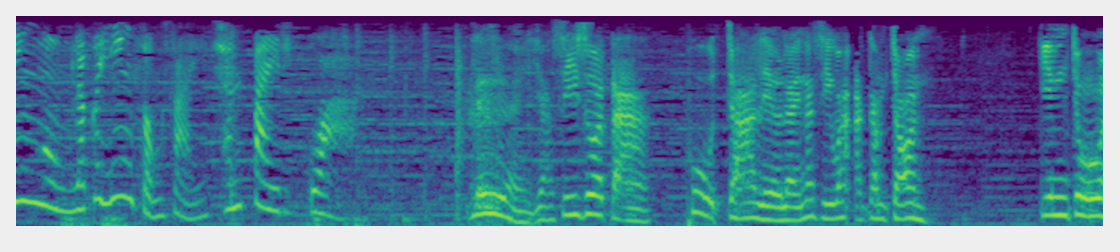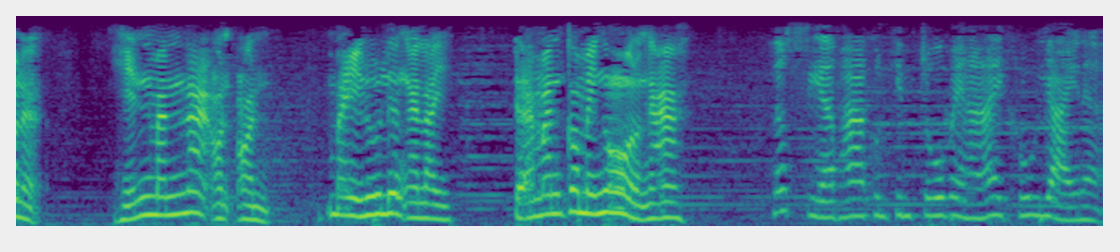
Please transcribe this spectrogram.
ยิ่งงงแล้วก็ยิ่งสงสัย ฉันไปดีกว่า เลื่อยอย่าซีซัวตา พูดจาเหลวเลยนะสิวะอากำจร กิมจูน่ะ เห็นมันหน้าอ่อนๆ ไม่รู้เรื่องอะไร แต่มันก็ไม่โง่หรอกนะแล้วเสียพาคุณกิมจูไปหาไอ้ครูใหญ่เนี่ย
